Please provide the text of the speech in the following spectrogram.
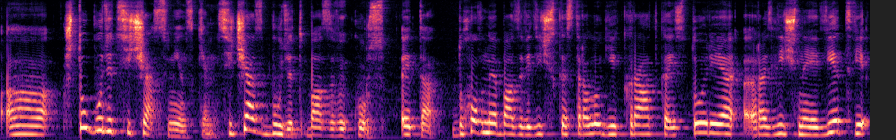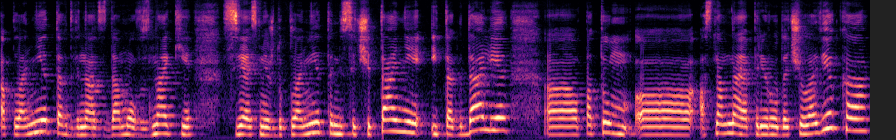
А, что будет сейчас в Минске? Сейчас будет базовый курс. Это духовная база ведической астрологии, краткая история, различные ветви о планетах, 12 домов, знаки, связь между планетами, сочетание и так далее. А, потом а, основная природа человека,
